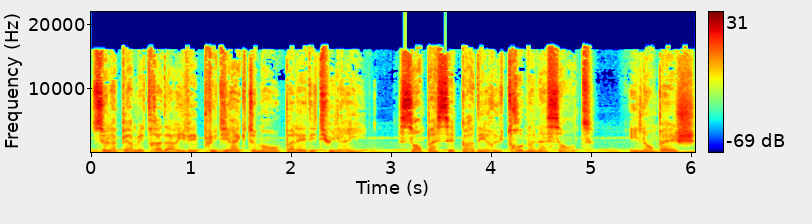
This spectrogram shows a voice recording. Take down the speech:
Cela permettra d'arriver plus directement au palais des Tuileries, sans passer par des rues trop menaçantes. Il n'empêche,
